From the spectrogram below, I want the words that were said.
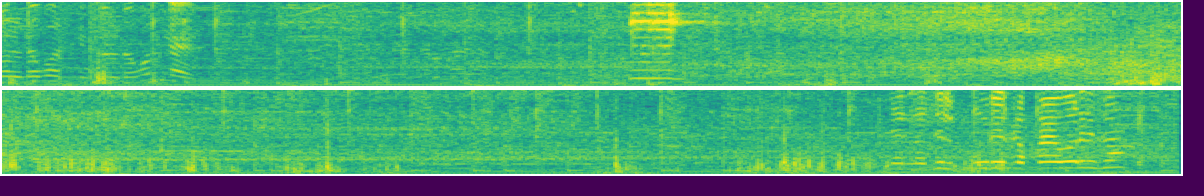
डबल डबल सिंगल डबल काय पुढे कपायवर येतात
